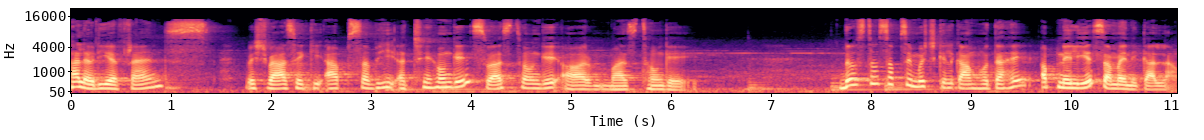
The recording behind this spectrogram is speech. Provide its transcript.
हेलो डियर फ्रेंड्स विश्वास है कि आप सभी अच्छे होंगे, स्वस्थ होंगे और मस्त होंगे। दोस्तों, सबसे मुश्किल काम होता है अपने लिए समय निकालना,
